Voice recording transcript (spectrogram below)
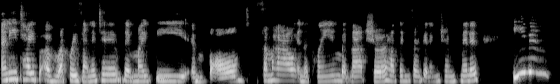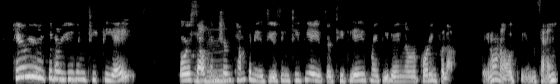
any type of representative that might be involved somehow in the claim but not sure how things are getting transmitted even carriers that are using TPAs or self-insured mm-hmm. companies using TPAs or TPAs might be doing the reporting for them. They don't know what's being sent.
